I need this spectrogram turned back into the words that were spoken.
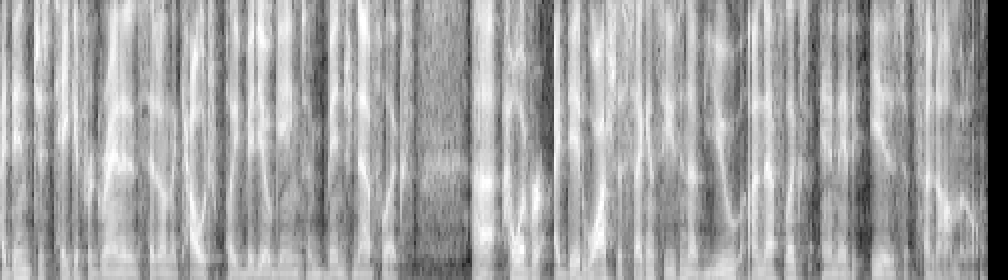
I didn't just take it for granted and sit on the couch, play video games, and binge Netflix. Uh, however, I did watch the second season of You on Netflix, and it is phenomenal.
